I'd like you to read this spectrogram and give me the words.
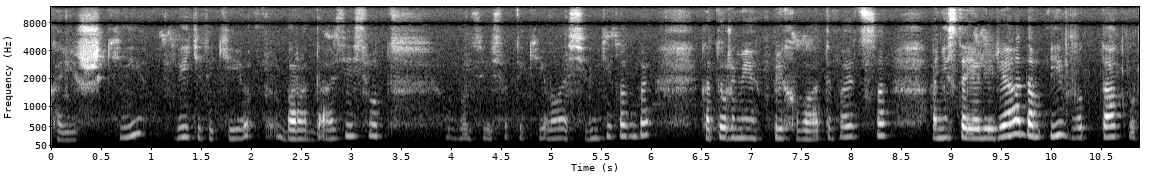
корешки видите такие борода здесь вот вот здесь вот такие волосинки как бы которыми прихватывается они стояли рядом и вот так вот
